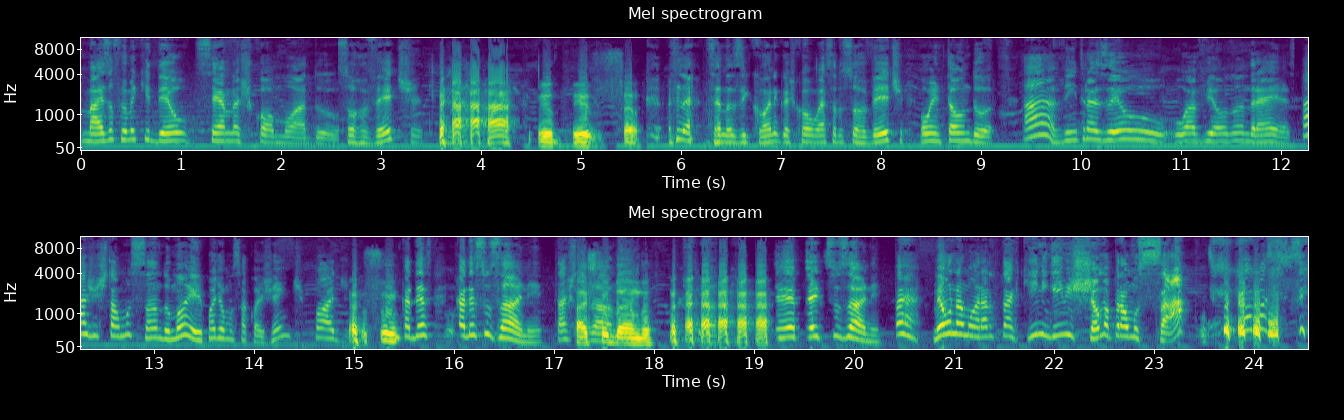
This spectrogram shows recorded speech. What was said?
Mas um filme que deu cenas como a do sorvete, meu Deus do céu. né? cenas icônicas como essa do sorvete, ou então do Ah, vim trazer o, o avião do Andréas. Ah, a gente tá almoçando. Mãe, ele pode almoçar com a gente? Pode. Assim, Cadê, cadê Suzane? Tá tá estudando. estudando. De repente, Suzane, "Ué, meu namorado tá aqui, ninguém me chama pra almoçar? Como assim?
